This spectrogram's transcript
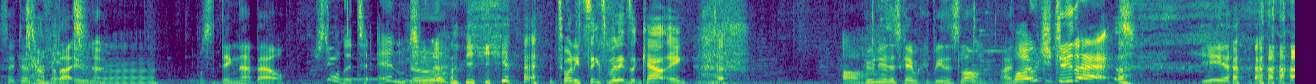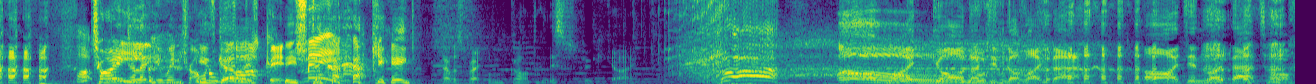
So desperate for that Uno. Uh, Wants to ding that bell. I just want it to end, you know. yeah, 26 minutes and counting. Oh, Who knew this game could be this long? I, why would you do that? yeah. Fuck Trying me. to let you win. I want to win this going- bitch. He's Me. stacking. That was very. Oh god! Look at this spooky guy. Ah! Oh, my god! I did not like that. Oh, I didn't like that, Tom.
